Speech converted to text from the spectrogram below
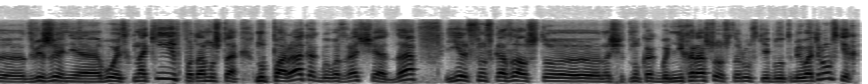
э, движения войск на Киев, потому что, ну, пора как бы возвращать, да. Ельцин сказал, что, значит, ну, как бы нехорошо, что русские будут убивать русских,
